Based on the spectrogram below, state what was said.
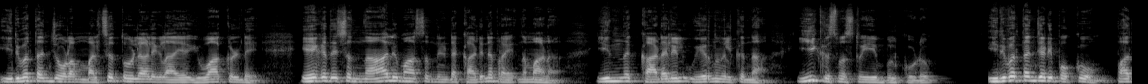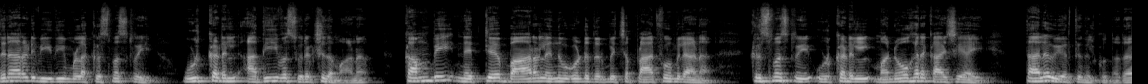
ഇരുപത്തഞ്ചോളം മത്സ്യത്തൊഴിലാളികളായ യുവാക്കളുടെ ഏകദേശം നാല് മാസം നീണ്ട കഠിന പ്രയത്നമാണ് ഇന്ന് കടലിൽ ഉയർന്നു നിൽക്കുന്ന ഈ ക്രിസ്മസ് ട്രീയും പുൽക്കൂടും. ഇരുപത്തഞ്ചടി പൊക്കവും പതിനാറടി വീതിയുമുള്ള ക്രിസ്മസ് ട്രീ ഉൾക്കടലിൽ അതീവ സുരക്ഷിതമാണ്. കമ്പി നെറ്റ് ബാറൽ എന്നിവ കൊണ്ട് നിർമ്മിച്ച പ്ലാറ്റ്ഫോമിലാണ് ക്രിസ്മസ് ട്രീ ഉൾക്കടലിൽ മനോഹര കാഴ്ചയായി തല ഉയർത്തി നിൽക്കുന്നത്.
